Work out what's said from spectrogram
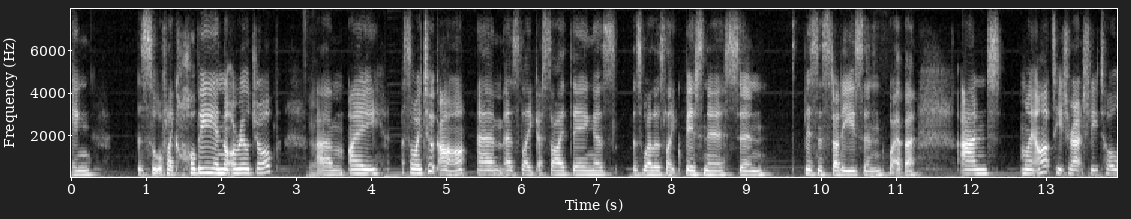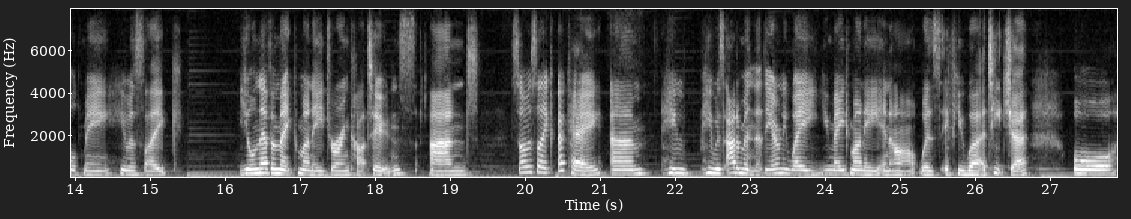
being as sort of like a hobby and not a real job. Yeah. Um, I so I took art um, as like a side thing as as well as like business and business studies and whatever. And my art teacher actually told me he was like, "You'll never make money drawing cartoons." And so I was like, "Okay." Um, he he was adamant that the only way you made money in art was if you were a teacher, or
